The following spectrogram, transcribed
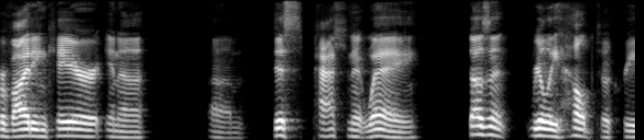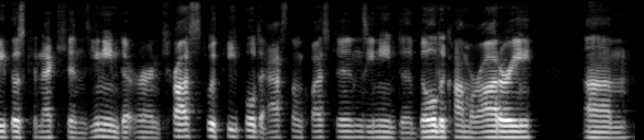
providing care in a um, dispassionate way doesn't really help to create those connections. You need to earn trust with people to ask them questions. You need to build a camaraderie. Um,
